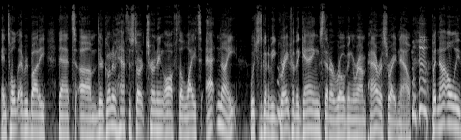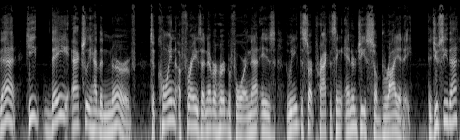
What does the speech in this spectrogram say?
and told everybody that um, they're going to have to start turning off the lights at night, which is going to be great for the gangs that are roving around Paris right now. but not only that, he they actually had the nerve to coin a phrase I never heard before, and that is we need to start practicing energy sobriety. Did you see that?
